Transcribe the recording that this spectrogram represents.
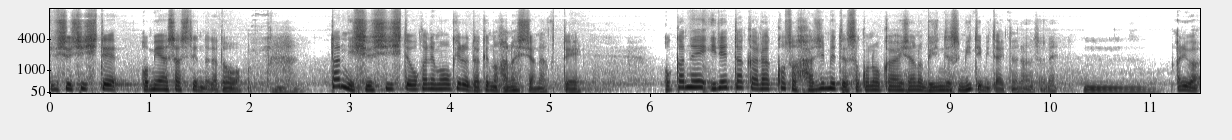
出資してお見合いさせてんだけど、単に出資してお金儲けるだけの話じゃなくてお金入れたからこそ初めてそこの会社のビジネス見てみたいってなるんですよね。うん、あるいは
